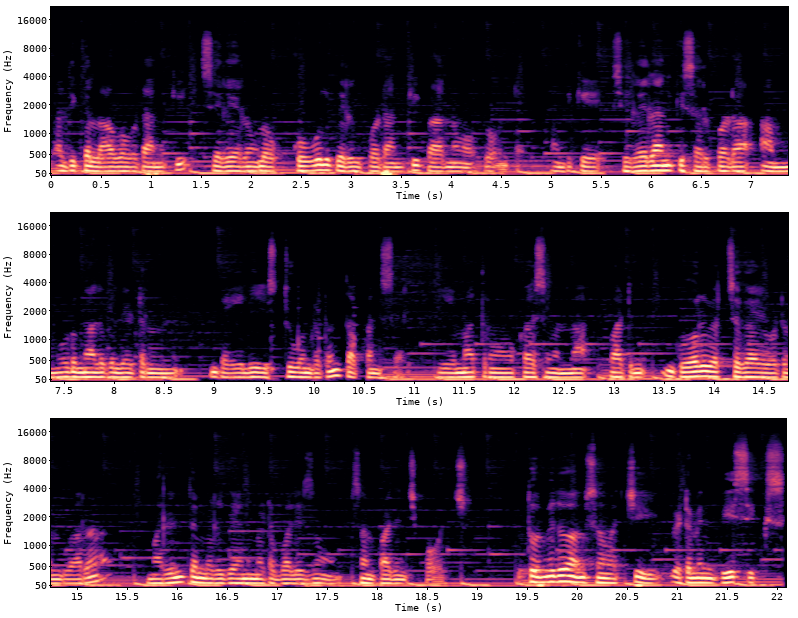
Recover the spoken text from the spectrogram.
అధిక లావ్ అవ్వడానికి శరీరంలో కొవ్వులు పెరిగిపోవడానికి కారణమవుతూ ఉంటాయి. అందుకే శరీరానికి సరిపడా ఆ మూడు నాలుగు లీటర్లని డైలీ ఇస్తూ ఉండటం తప్పనిసరి. ఏమాత్రం అవకాశం ఉన్నా వాటిని గోరువెచ్చగా ఇవ్వటం ద్వారా మరింత మెరుగైన మెటబాలిజం సంపాదించుకోవచ్చు. తొమ్మిదో అంశం వచ్చి విటమిన్ బి సిక్స్.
